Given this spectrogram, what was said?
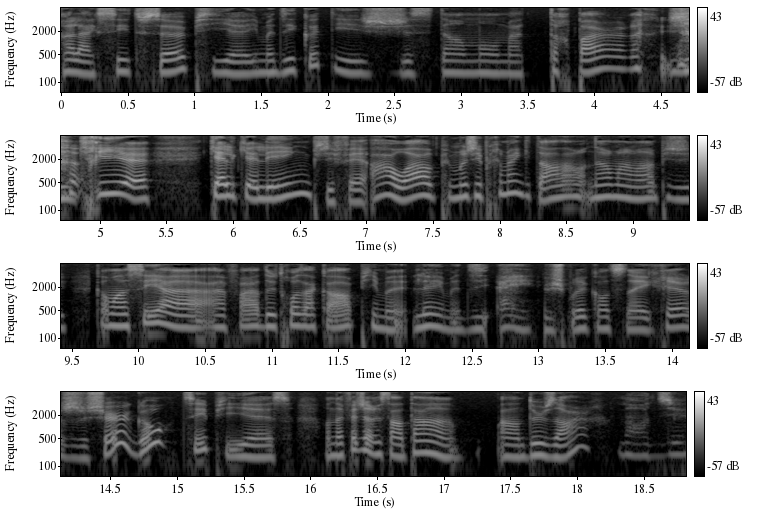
relaxé, tout ça. Puis euh, il m'a dit Écoute, je suis dans mon, ma torpeur. j'ai écrit euh, quelques lignes, puis j'ai fait Ah, wow. Puis moi, j'ai pris ma guitare normalement, puis j'ai commencé à, faire deux, trois accords. Puis là, il m'a dit Hey, je pourrais continuer à écrire. Je suis Sure, go. Tu sais, puis euh, on a fait J'aurais ressenti en, en deux heures. Mon Dieu.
